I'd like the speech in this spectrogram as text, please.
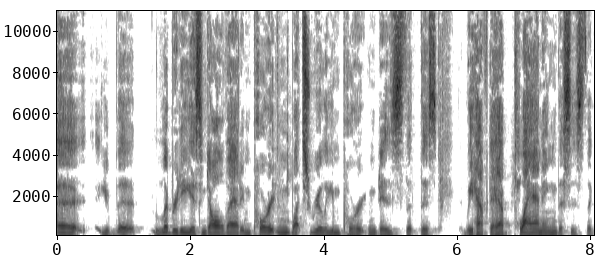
uh, the liberty isn't all that important. What's really important is that this, we have to have planning. This is the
